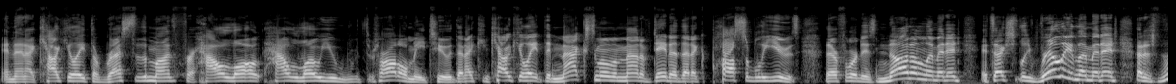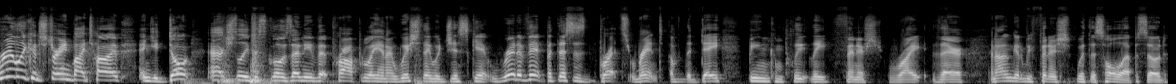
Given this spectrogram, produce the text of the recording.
and then I calculate the rest of the month for how long, how low you throttle me to, then I can calculate the maximum amount of data that I could possibly use. Therefore, it is not unlimited. It's actually really limited and it's really constrained by time, and you don't actually disclose any of it properly, and I wish they would just get rid of it. But this is Brett's rant of the day being completely finished right there. And I'm going to be finished with this whole episode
